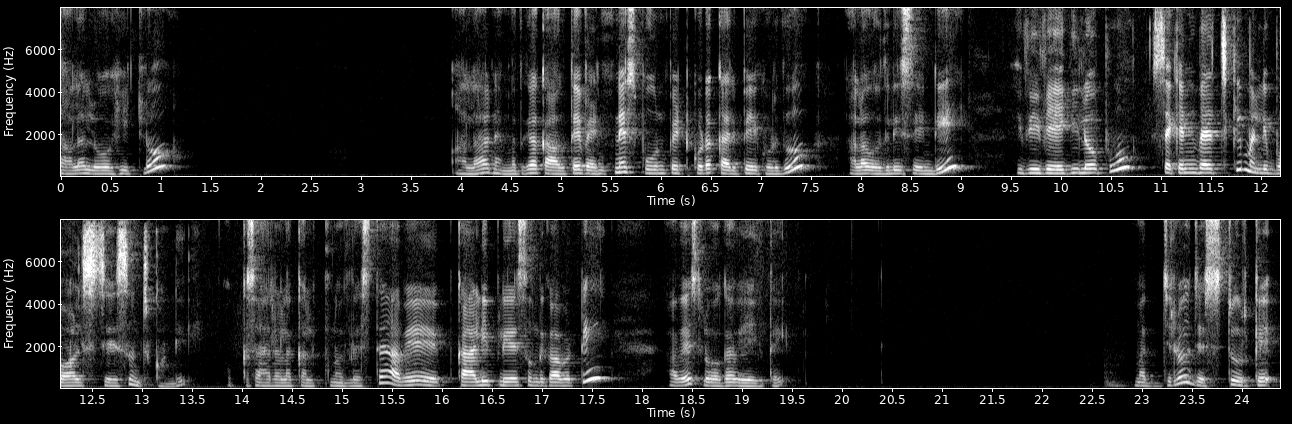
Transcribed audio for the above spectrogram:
చాలా లో హీట్లో అలా నెమ్మదిగా కాగితే వెంటనే స్పూన్ పెట్టి కూడా కలిపేయకూడదు. అలా వదిలేసేయండి. ఇవి వేగిలోపు సెకండ్ బ్యాచ్కి మళ్ళీ బాల్స్ చేసి ఉంచుకోండి. ఒక్కసారి అలా కలుపుకుని వదిలేస్తే అవే ఖాళీ ప్లేస్ ఉంది కాబట్టి అవే స్లోగా వేగుతాయి. మధ్యలో జస్ట్ ఉరికే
